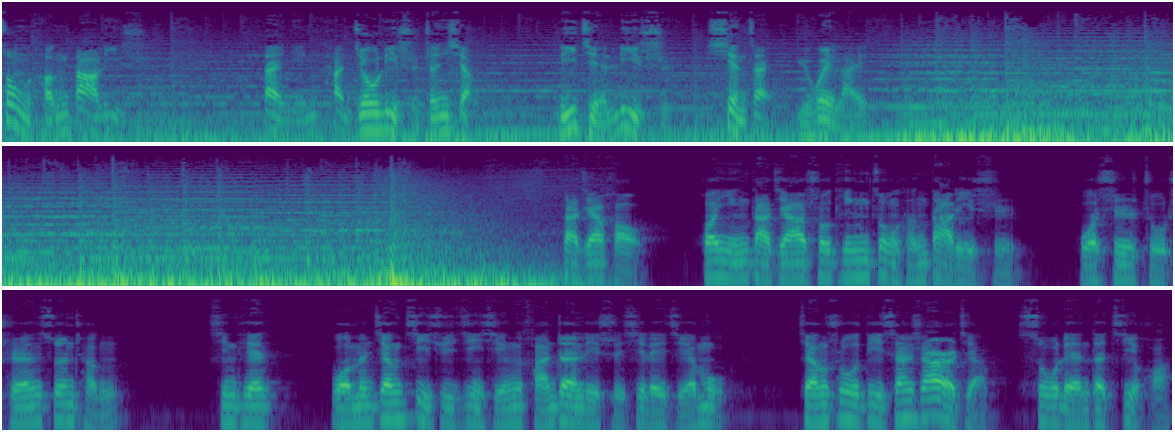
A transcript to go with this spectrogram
纵横大历史，带您探究历史真相，理解历史现在与未来。大家好，欢迎大家收听《纵横大历史》，我是主持人孙成。今天我们将继续进行韩战历史系列节目，讲述第三十二讲苏联的计划。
